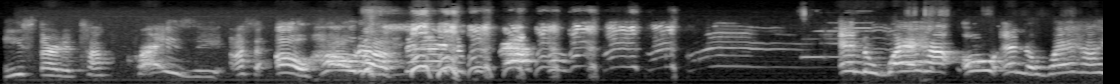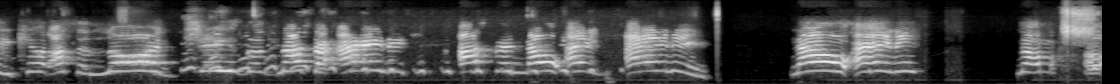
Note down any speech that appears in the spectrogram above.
he started talking crazy. I said, "Oh, hold up, that ain't the professor." And the way how oh, and the way how he killed, I said, "Lord Jesus, not the ain't? I said, "No, ain't ain't? No, ain't? No, my, uh,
